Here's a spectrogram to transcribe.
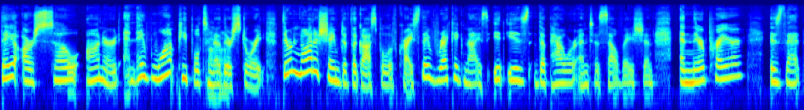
they are so honored and they want people to know uh-huh. their story. They're not ashamed of the gospel of Christ. They recognize it is the power unto salvation. And their prayer is that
